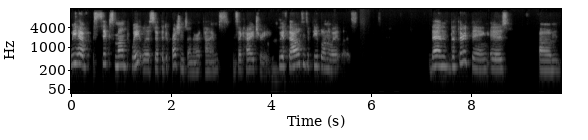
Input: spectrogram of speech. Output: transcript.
We have six month wait lists at the Depression Center at times in psychiatry. We have thousands of people on the wait list. Then the third thing is um,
